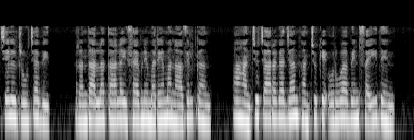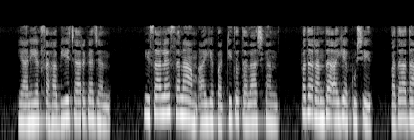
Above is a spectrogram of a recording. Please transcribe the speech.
چل روچا بید رندا اللہ تعالی عیسیٰ ابن مریمہ نازل کند آ ہنچو چارگا جند ہنچو کے عروہ بن سعیدند یعنی یک صحابی چارگا جند عیسیٰ علیہ السلام آئیے پٹی تو تلاش کند، پدا رندا آئیے کشید پدا دا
